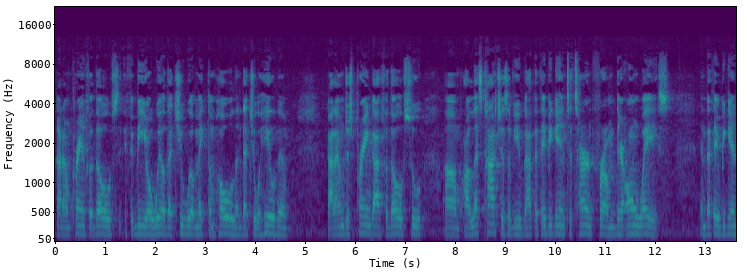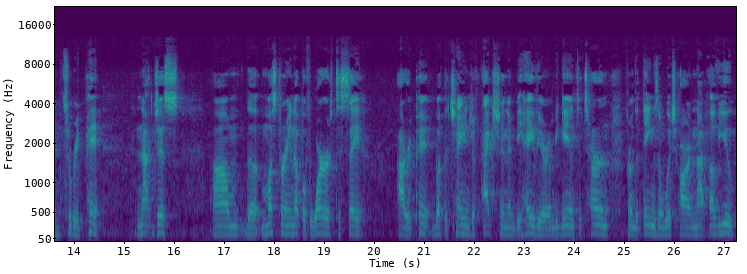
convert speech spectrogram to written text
God, I'm praying for those, if it be your will, that you will make them whole and that you will heal them. God, I'm just praying, God, for those who um, are less conscious of you, God, that they begin to turn from their own ways and that they begin to repent, not just um, the mustering up of words to say, I repent, but the change of action and behavior and begin to turn from the things in which are not of you.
